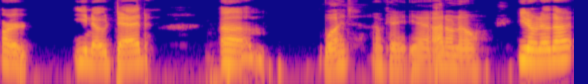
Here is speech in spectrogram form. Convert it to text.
are, you know, dead. Um, What? Okay. Yeah, I don't know. you don't know that?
